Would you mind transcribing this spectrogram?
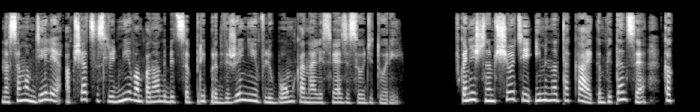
На самом деле, общаться с людьми вам понадобится при продвижении в любом канале связи с аудиторией. В конечном счете, именно такая компетенция, как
